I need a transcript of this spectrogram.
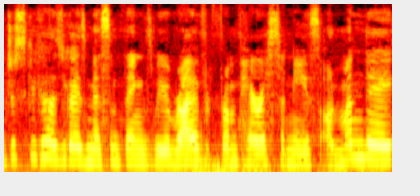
just because you guys missed some things, we arrived from Paris to Nice on Monday.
